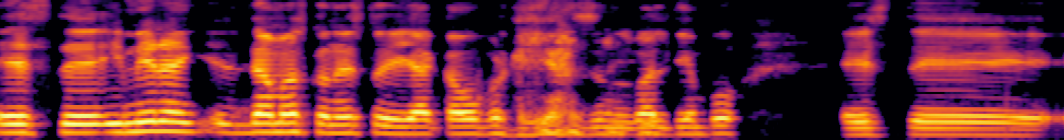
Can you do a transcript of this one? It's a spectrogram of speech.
Este, y miren, nada más con esto y ya acabo porque ya se nos va el tiempo. Este,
